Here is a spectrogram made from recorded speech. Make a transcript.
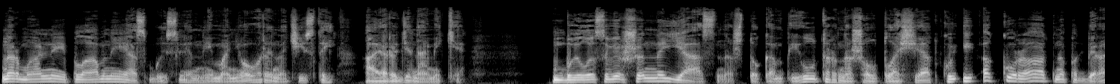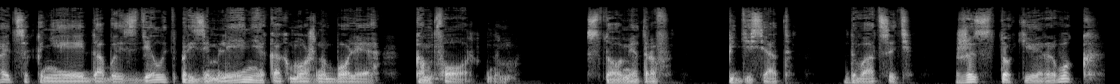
Нормальные, плавные, осмысленные маневры на чистой аэродинамике — было совершенно ясно, что компьютер нашел площадку и аккуратно подбирается к ней, дабы сделать приземление как можно более комфортным. Сто метров, пятьдесят, двадцать. Жестокий рывок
